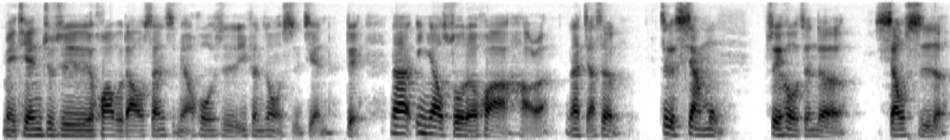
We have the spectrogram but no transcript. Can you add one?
每天就是花不到三十秒或是一分钟的时间。对，那硬要说的话，好了，那假设这个项目最后真的消失了，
